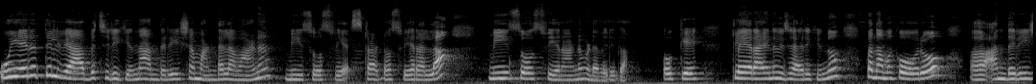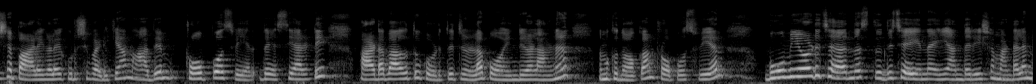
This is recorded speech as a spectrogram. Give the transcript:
ഉയരത്തിൽ വ്യാപിച്ചിരിക്കുന്ന അന്തരീക്ഷ മണ്ഡലമാണ് മീസോസ്ഫിയർ സ്ട്രാറ്റോസ്ഫിയർ അല്ല മീസോസ്ഫിയർ ആണ് ഇവിടെ വരിക. ഓക്കെ ക്ലിയർ ആയെന്ന് വിചാരിക്കുന്നു. അപ്പോൾ നമുക്ക് ഓരോ അന്തരീക്ഷ പാളികളെ കുറിച്ച് പഠിക്കാം. ആദ്യം ട്രോപ്പോസ്ഫിയർ ഇത് എസ് സി ആർ ടി പാഠഭാഗത്ത് കൊടുത്തിട്ടുള്ള പോയിന്റുകളാണ്. നമുക്ക് നോക്കാം. ട്രോപ്പോസ്ഫിയർ ഭൂമിയോട് ചേർന്ന് സ്ഥിതി ചെയ്യുന്ന ഈ അന്തരീക്ഷ മണ്ഡലം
